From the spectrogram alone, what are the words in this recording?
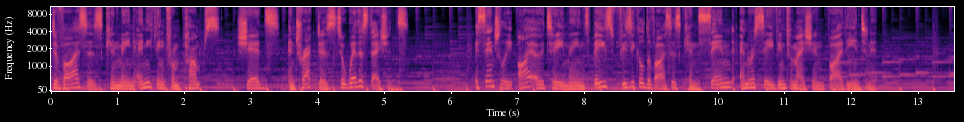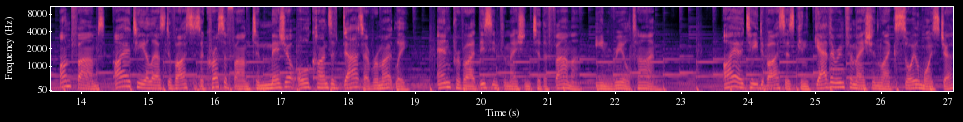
Devices can mean anything from pumps, sheds and tractors to weather stations. Essentially, IoT means these physical devices can send and receive information via the internet. On farms, IoT allows devices across a farm to measure all kinds of data remotely and provide this information to the farmer in real time. IoT devices can gather information like soil moisture,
